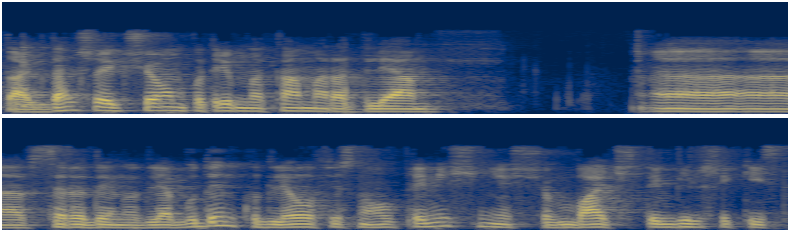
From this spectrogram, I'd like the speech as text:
Так, далі, якщо вам потрібна камера для е, всередину для будинку, для офісного приміщення, щоб бачити більш якісь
